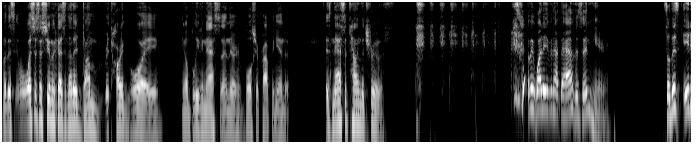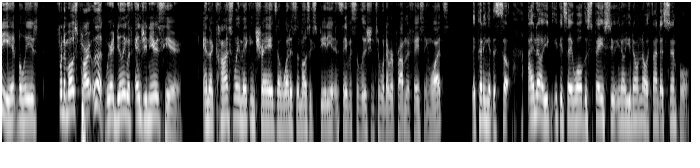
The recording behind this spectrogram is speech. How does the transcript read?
But this let's just assume because another dumb retarded boy, you know, believing NASA and their bullshit propaganda. Is NASA telling the truth? I mean, why do you even have to have this in here? So this idiot believes, for the most part, look, we're dealing with engineers here, and they're constantly making trades on what is the most expedient and safest solution to whatever problem they're facing. What? They couldn't get the So I know you, you can say, well, the spacesuit, you know, you don't know. It's not that simple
